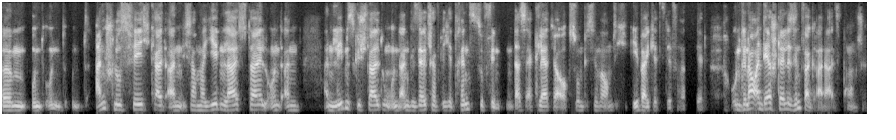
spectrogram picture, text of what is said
Ähm, und, und, und Anschlussfähigkeit an, ich sag mal, jeden Lifestyle und an an Lebensgestaltung und an gesellschaftliche Trends zu finden. Das erklärt ja auch so ein bisschen, warum sich E-Bike jetzt differenziert. Und genau an der Stelle sind wir gerade als Branche.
